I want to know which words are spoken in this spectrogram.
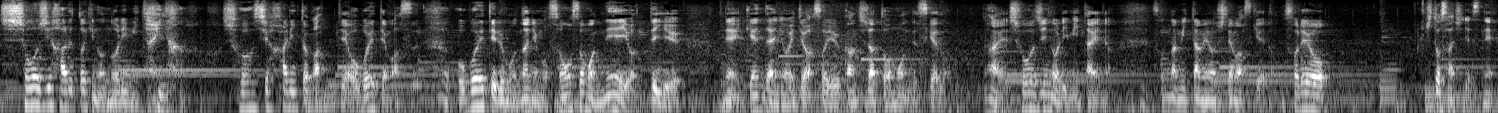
障子貼る時のノリみたいな。障子貼りとかって覚えてます？覚えてるも何もそもそもねえよっていう。ね現代においてはそういう感じだと思うんですけど。はい障子のりみたいな。そんな見た目をしてますけれども。それを一さじですね。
